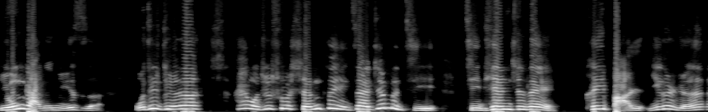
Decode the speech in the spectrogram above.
勇敢的女子，我就觉得，哎，我就说神可以在这么几几天之内，可以把一个人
